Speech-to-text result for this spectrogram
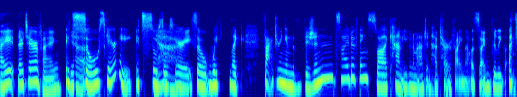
right they're terrifying It's yeah. so scary. It's so, so scary. So with like factoring in the vision side of things as well, I can't even imagine how terrifying that was. So I'm really glad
